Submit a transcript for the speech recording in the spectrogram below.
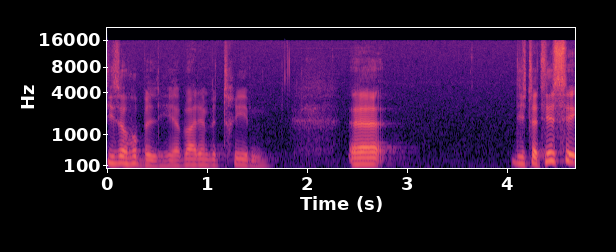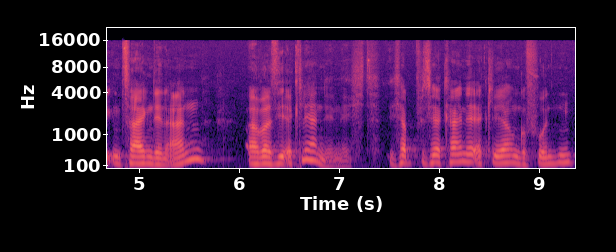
dieser Hubbel hier bei den Betrieben. Äh, die Statistiken zeigen den an, aber sie erklären den nicht. Ich habe bisher keine Erklärung gefunden,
